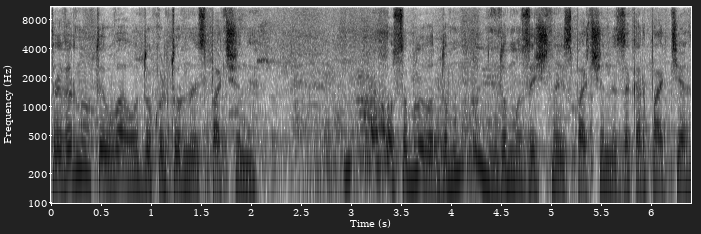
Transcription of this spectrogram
привернути увагу до культурної спадщини. особливо до, до музичної спадщини Закарпаття.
